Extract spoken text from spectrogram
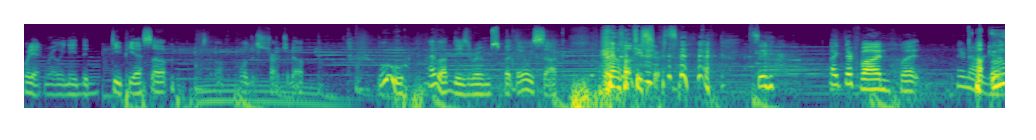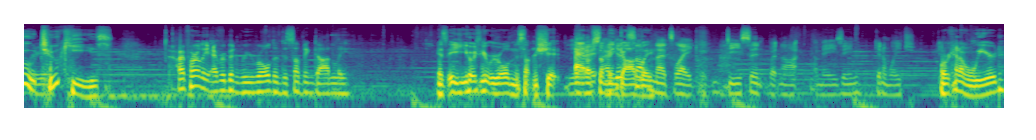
It's alright. We didn't really need the DPS up, so we'll just charge it up. Ooh, I love these rooms, but they always suck. I love these rooms. See? Like, they're fun, but they're not. Uh, good. ooh, two keys. I've hardly ever been re-rolled into something godly. Yes, you always get rerolled into something shit Yeah, out of something I get godly. something that's, like, decent, but not amazing. Get him, Leech. or kind of weird.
